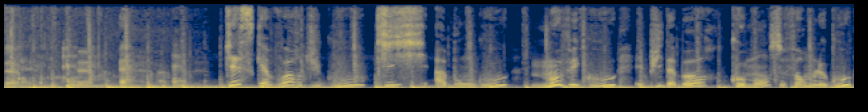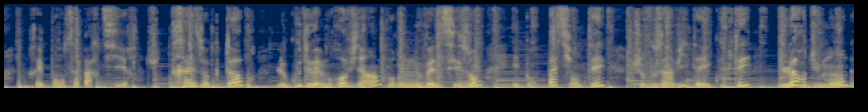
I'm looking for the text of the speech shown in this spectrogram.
M. M. M. Qu'est-ce qu'avoir du goût? Qui a bon goût? Mauvais goût? Et puis d'abord, comment se forme le goût? Réponse à partir du 13 octobre. Le goût de M revient pour une nouvelle saison. Et pour patienter, je vous invite à écouter L'heure du monde,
